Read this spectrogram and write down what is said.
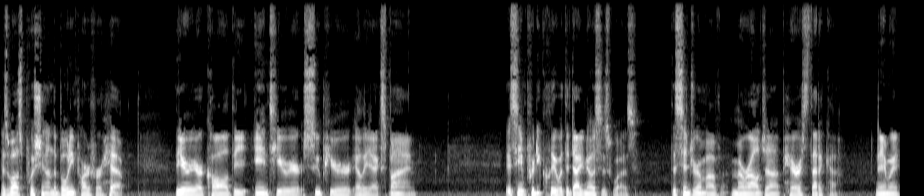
as well as pushing on the bony part of her hip, the area called the anterior superior iliac spine. It seemed pretty clear what the diagnosis was the syndrome of meralgia paresthetica, namely,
